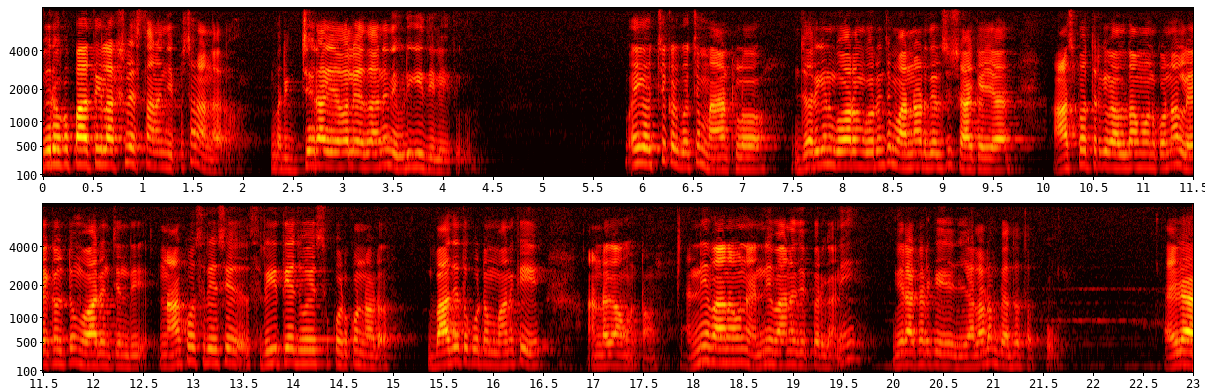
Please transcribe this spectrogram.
మీరు ఒక పాతిక లక్షలు ఇస్తానని చెప్పేసి అని అన్నారు. మరి ఇచ్చారా ఇవ్వలేదా అనేది విడిగి తెలియదు అవి వచ్చి ఇక్కడికి వచ్చి మాటలు. జరిగిన ఘోరం గురించి మర్నాడు తెలిసి షాక్ అయ్యా. ఆసుపత్రికి వెళ్దాం అనుకున్నా లేఖల టీం వారించింది. నాకు శ్రీ శ్రీతేజ్ వయసు కొడుకున్నాడు. బాధిత కుటుంబానికి అండగా ఉంటాం. అన్నీ బాగానే ఉన్నాయి అన్నీ బాగానే చెప్పారు కానీ మీరు అక్కడికి వెళ్ళడం పెద్ద తప్పు. పైగా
